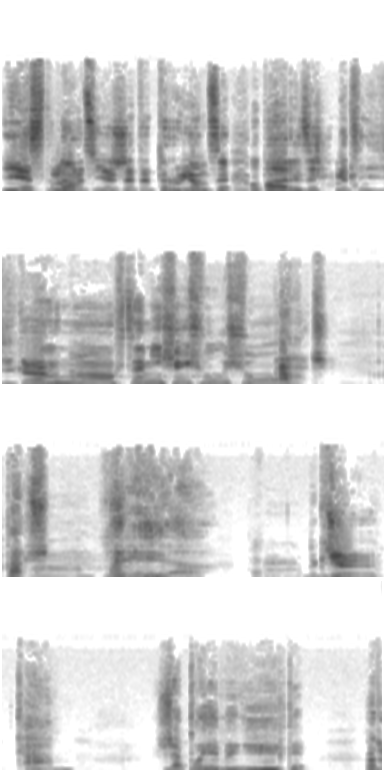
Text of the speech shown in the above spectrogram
i jest noc jeszcze te trujące opary ze śmietnika. No. No, chce mi się siusiu. Patrz, patrz, Maryla, Gdzie? za pojemnikiem. A, to,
